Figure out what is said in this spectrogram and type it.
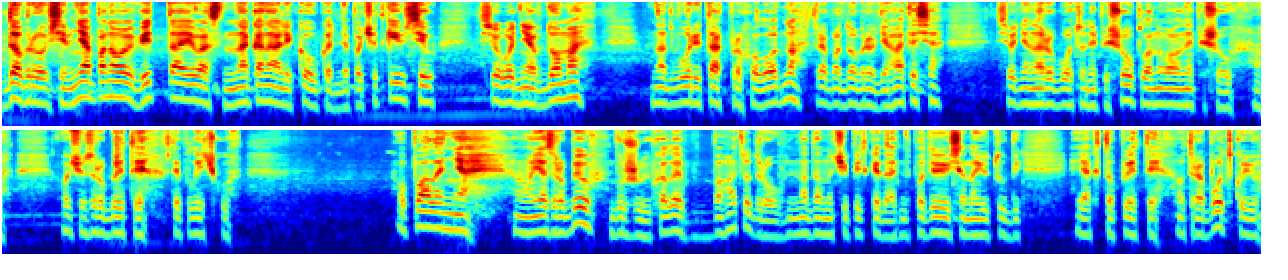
Доброго всім дня, панове! Вітаю вас на каналі Ковка для початківців. Сьогодні я вдома. На дворі так прохолодно, треба добре вдягатися. Сьогодні на роботу не пішов, планував, не пішов. Хочу зробити в тепличку опалення. Я зробив буржуйку, але багато дров. Треба вночі підкидати. Подивився на Ютубі, як топити отработкою.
